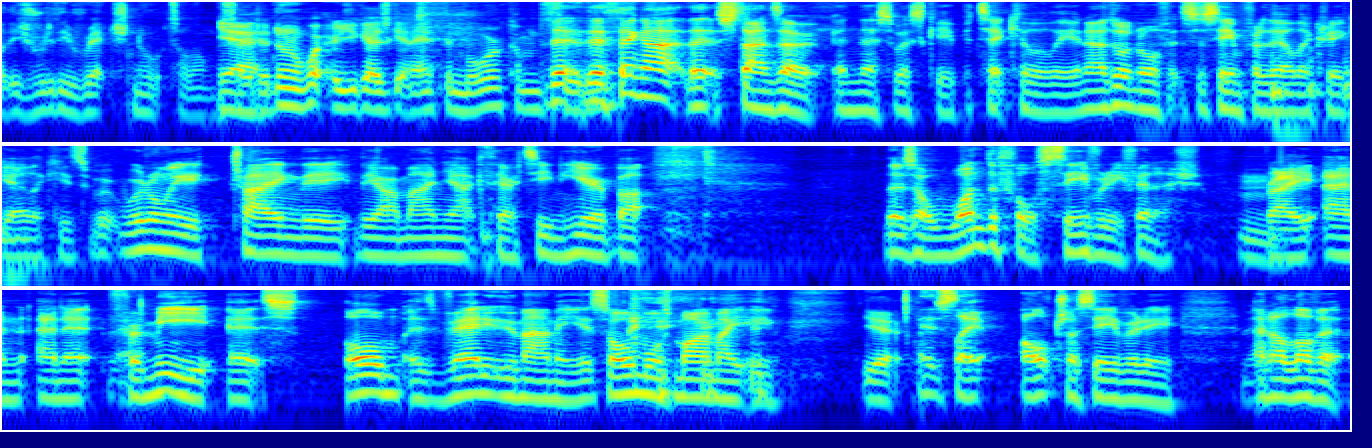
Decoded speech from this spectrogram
but these really rich notes alongside. Yeah. I don't know what are you guys getting anything more coming The, through? the thing I, that stands out in this whiskey particularly, and I don't know if it's the same for the other Craigellachies, we're we're only trying the, the Armagnac 13 here, but there's a wonderful savoury finish, Hmm. right? And and it for me, it's all it's very umami. It's almost marmitey. Yeah, It's like ultra savoury, and I love it.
